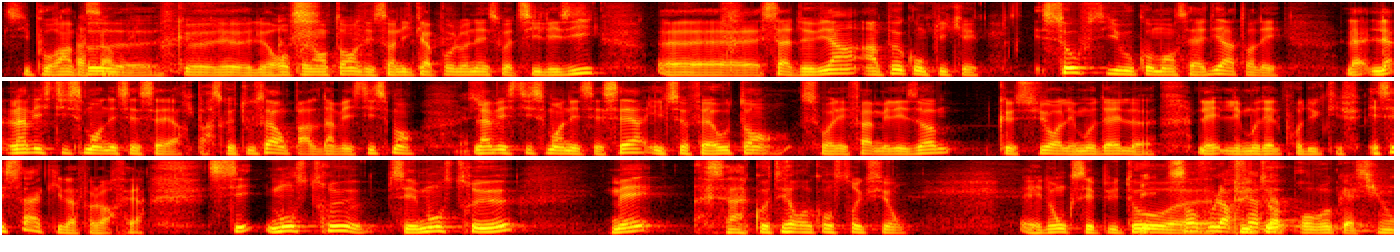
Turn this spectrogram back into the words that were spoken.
si pour un peu euh, que le, représentant des syndicats polonais soit de Silésie, euh, ça devient un peu compliqué. Sauf si vous commencez à dire, attendez, l'investissement nécessaire, parce que tout ça, on parle d'investissement. L'investissement nécessaire, il se fait autant sur les femmes et les hommes que sur les modèles, les, les modèles productifs. Et c'est ça qu'il va falloir faire. C'est monstrueux, c'est monstrueux, mais c'est un côté reconstruction. Et donc c'est plutôt. sans vouloir faire de la provocation,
